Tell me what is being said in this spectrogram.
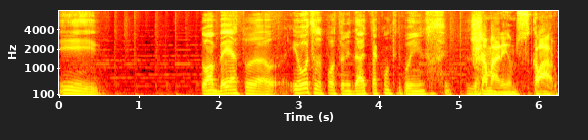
e estou aberto a, em outras oportunidades estar tá contribuindo sim. Chamaremos, claro.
